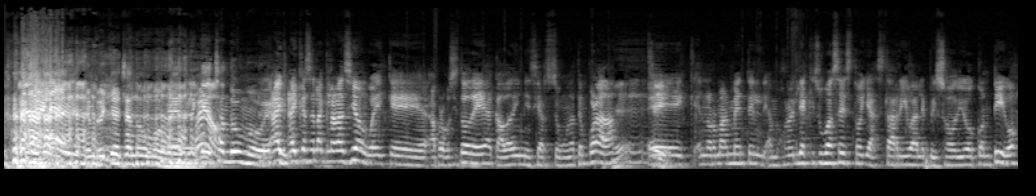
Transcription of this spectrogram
Enrique echando humo, güey. Enrique Bueno, echando humo, güey. Hay, hay que hacer la aclaración, güey, que a propósito de acaba de iniciar su segunda temporada. Yeah. eh, que normalmente, a lo mejor el día que subas esto, ya está arriba el episodio contigo.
